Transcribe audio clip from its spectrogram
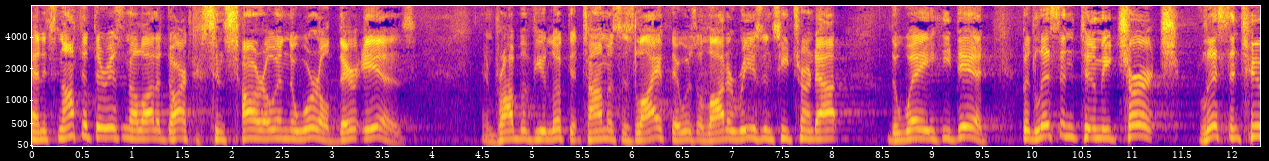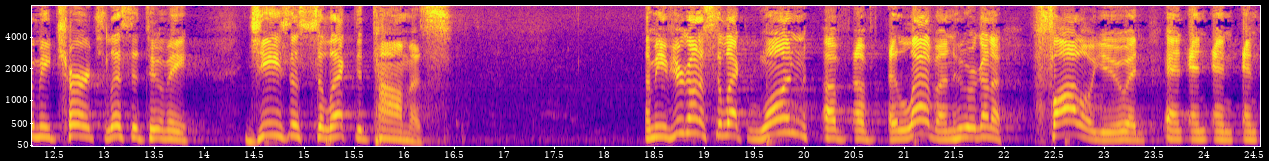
and it's not that there isn't a lot of darkness and sorrow in the world there is and probably if you looked at thomas's life there was a lot of reasons he turned out the way he did. But listen to me, church. Listen to me, church. Listen to me. Jesus selected Thomas. I mean, if you're going to select one of, of 11 who are going to follow you and, and, and, and, and,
